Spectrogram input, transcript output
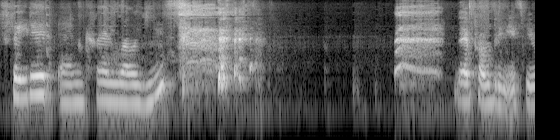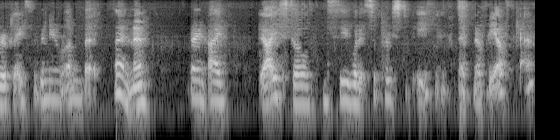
faded and clearly well used. It probably needs to be replaced with a new one, but I don't know. I, I, I still see what it's supposed to be if nobody else can.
